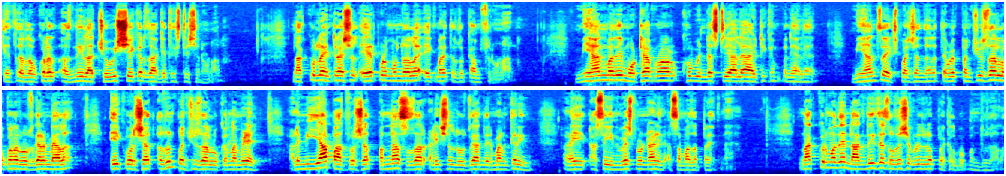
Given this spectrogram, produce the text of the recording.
त्याचं लवकरच अजनीला चोवीसशे एकर जागेत हे स्टेशन होणार. नागपूरला इंटरनॅशनल एअरपोर्ट म्हणून राहिला एक महिन्यात त्याचं काम सुरू होणार. मिहानमध्ये मोठ्या प्रमाणावर खूप इंडस्ट्री आल्या आय टी कंपनी आल्या. मिहानचं एक्सपान्शन झालं त्यामुळे पंचवीस हजार लोकांना रोजगार मिळाला. एक वर्षात अजून पंचवीस हजार लोकांना मिळेल. आणि मी या पाच वर्षात पन्नास हजार ॲडिशनल रोजगार निर्माण करीन आणि असे इन्व्हेस्टमेंट आणीन असा माझा प्रयत्न आहे. नागपूरमध्ये नागदीचा चौदाशे कोटीचा प्रकल्प मंजूर झाला.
